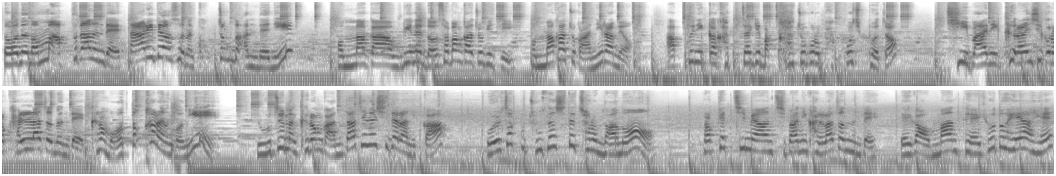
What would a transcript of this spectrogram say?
너는 엄마 아프다는데 딸이 되어서는 걱정도 안 되니? 엄마가 우리는 너 서방 가족이지 엄마 가족 아니라며 아프니까 갑자기 막 가족으로 받고 싶어져? 집안이 그런 식으로 갈라졌는데 그럼 어떡하라는 거니? 요즘은 그런 거 안 따지는 시대라니까 뭘 자꾸 조선시대처럼 나눠 그렇게 치면 집안이 갈라졌는데 내가 엄마한테 효도해야 해?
